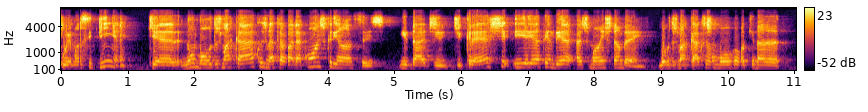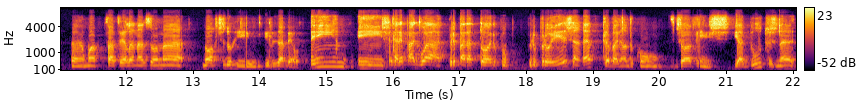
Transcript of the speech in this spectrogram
o Emancipinha, que é no Morro dos Macacos, né, trabalhar com as crianças em idade de creche e atender as mães também. Morro dos Macacos é um morro aqui na uma favela na zona norte do Rio, Vila Isabel. Tem em Jacarepaguá preparatório para o Proeja, né, trabalhando com jovens e adultos, né,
